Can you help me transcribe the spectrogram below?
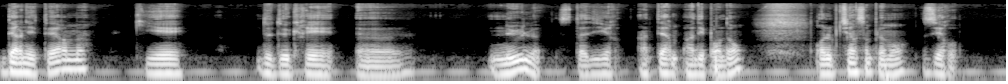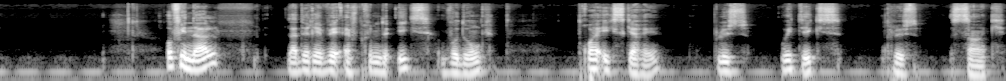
dernier terme qui est de degré euh, nul, c'est-à-dire un terme indépendant, on obtient simplement 0. Au final, la dérivée f' de x vaut donc 3x carré plus 8x plus 5.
